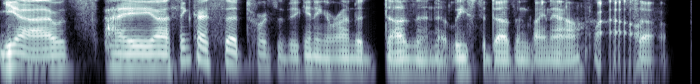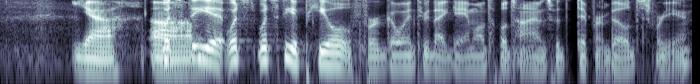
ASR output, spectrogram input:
Yeah, I was. I uh, think I said towards the beginning around a dozen, at least a dozen by now. Wow. So, yeah. What's um, the what's what's the appeal for going through that game multiple times with different builds for you?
